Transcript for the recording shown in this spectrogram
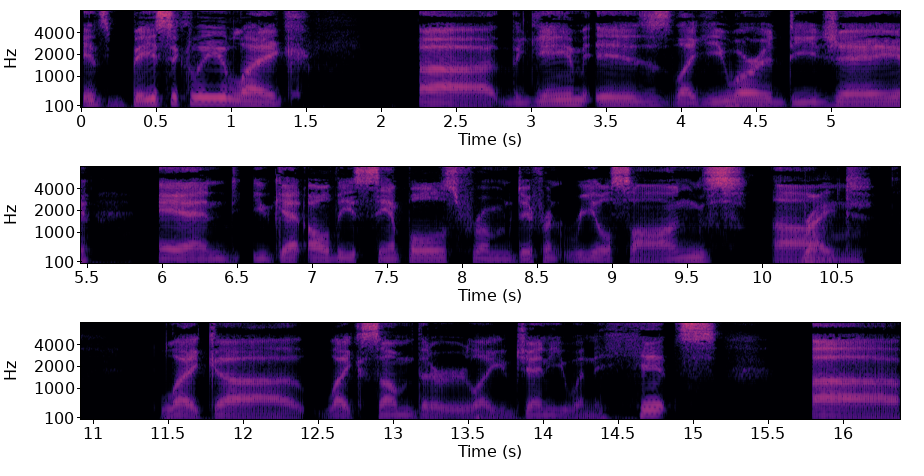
it's basically like uh, the game is like you are a DJ and you get all these samples from different real songs. Um, right. Like uh, like some that are like genuine hits. Uh,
